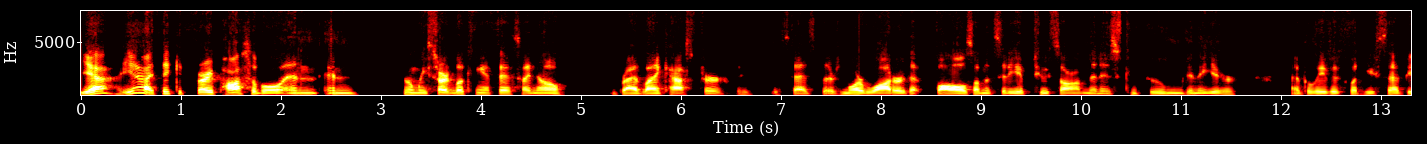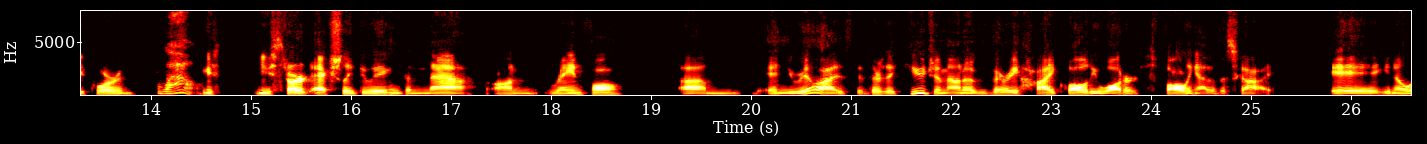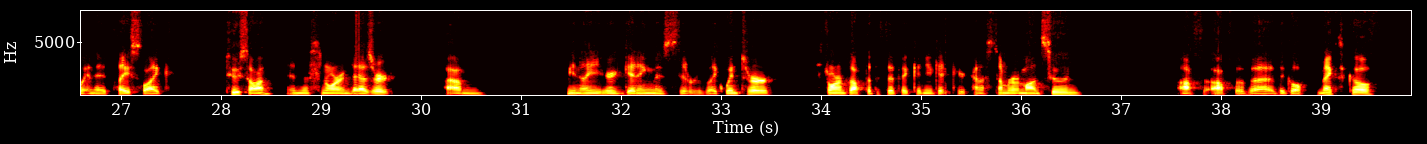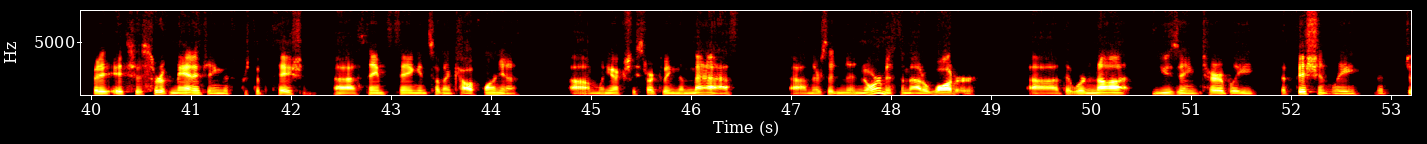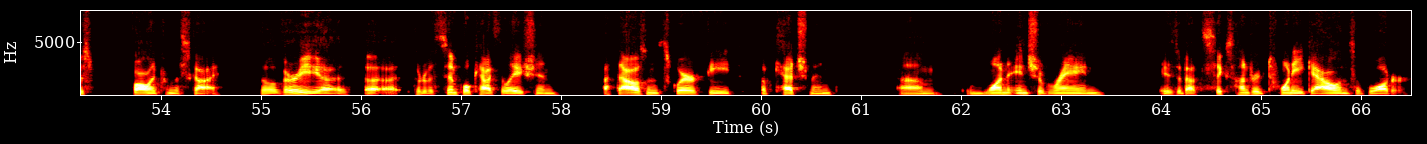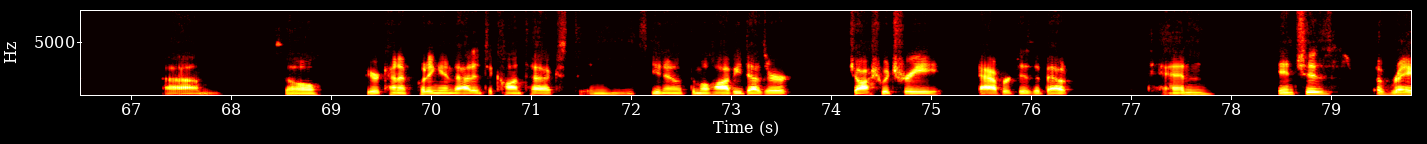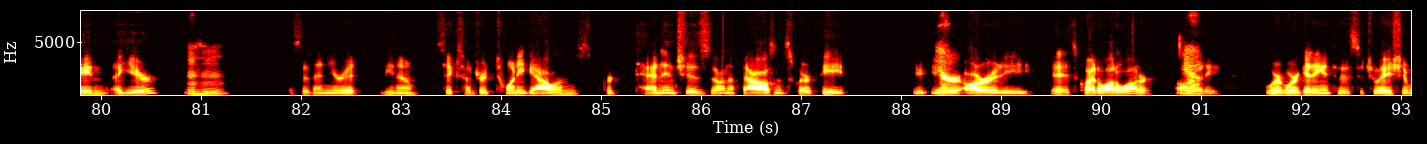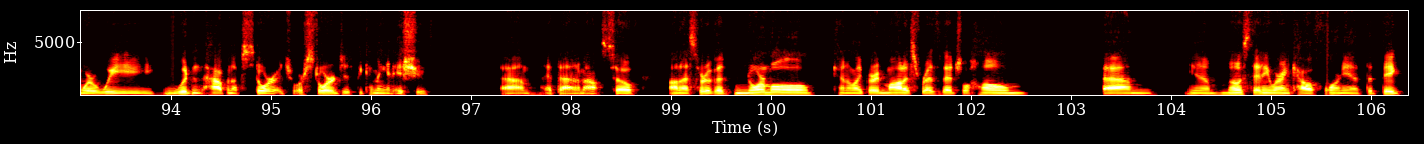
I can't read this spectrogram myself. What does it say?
yeah, yeah, I think it's very possible. And and when we started looking at this, I know Brad Lancaster says there's more water that falls on the city of Tucson than is consumed in a year. I believe is what he said before. And wow, you you start actually doing the math on rainfall, um, and you realize that there's a huge amount of very high quality water just falling out of the sky. It, eh, you know, in a place like Tucson in the Sonoran Desert, um, you know, you're getting this sort of like winter storms off the Pacific, and you get your kind of summer monsoon off off of uh, the Gulf of Mexico. But it, it's just sort of managing this precipitation. Uh, same thing in Southern California. Um, when you actually start doing the math, um, there's an enormous amount of water uh, that we're not using terribly efficiently, that just falling from the sky. So a very uh, uh, sort of a simple calculation: a thousand square feet of catchment, um, one inch of rain is about 620 gallons of water. Um, so if you're kind of putting in that into context, in you know the Mojave Desert, Joshua Tree averages about 10 inches of rain a year. Mm-hmm. So then you're at you know 620 gallons for 10 inches on a thousand square feet. You, are already it's quite a lot of water already. Yeah. We're, we're getting into a situation where we wouldn't have enough storage or storage is becoming an issue um, at that amount. So on a sort of a normal, kind of like very modest residential home, um, you know, most anywhere in California, the big,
